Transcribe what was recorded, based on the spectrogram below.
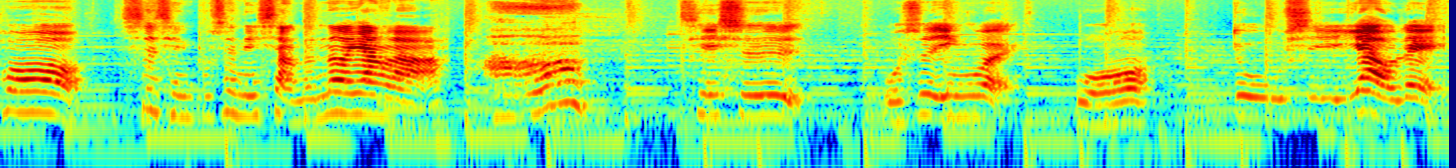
婆，事情不是你想的那样啦。啊？其实我是因为我肚食药累，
